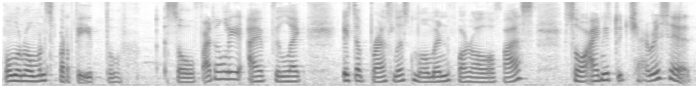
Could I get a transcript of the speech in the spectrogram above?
momen-momen seperti itu. So finally I feel like it's a priceless moment for all of us. So I need to cherish it.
